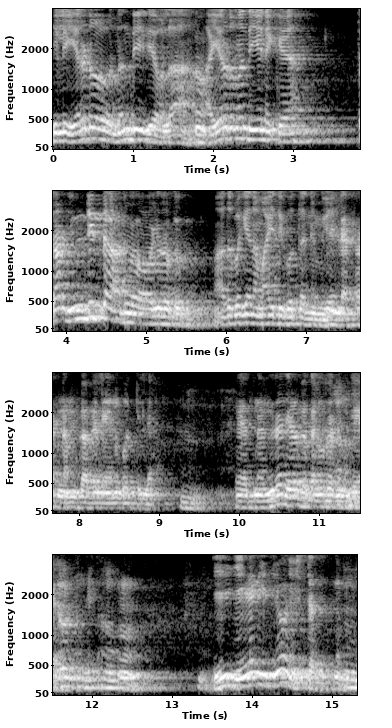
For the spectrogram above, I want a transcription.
ಇಲ್ಲಿ ಎರಡು ನಂದಿ ಇದೆಯಲ್ಲ ಆ ಎರಡು ನಂದಿ ಏನಕ್ಕೆ? ಸರ್ ಹಿಂದಿಂದ ಅದು ಇರೋದು ಅದು. ಅದ್ರ ಬಗ್ಗೆ ನಮ್ಮ ಮಾಹಿತಿ ಗೊತ್ತಾ ನಿಮಗೆ? ಇಲ್ಲ ಸರ್ ನಮ್ಗೆ ಅವೆಲ್ಲ ಏನು ಗೊತ್ತಿಲ್ಲ. ಯಾಕ್ ನಾವು ಇರೋದು ಹೇಳ್ಬೇಕಲ್ವ ನಮಗೆ? ಹ್ಞೂ ಈಗ ಏನಿದೆಯೋ ಇಷ್ಟ ನಮ್ಗೆ.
